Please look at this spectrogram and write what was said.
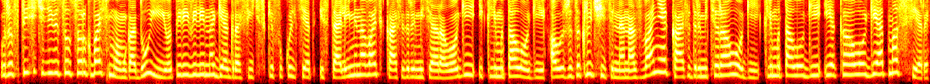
Уже в 1948 году ее перевели на географический факультет и стали именовать кафедрой метеорологии и климатологии, а уже заключительное название – кафедра метеорологии, климатологии и экологии атмосферы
